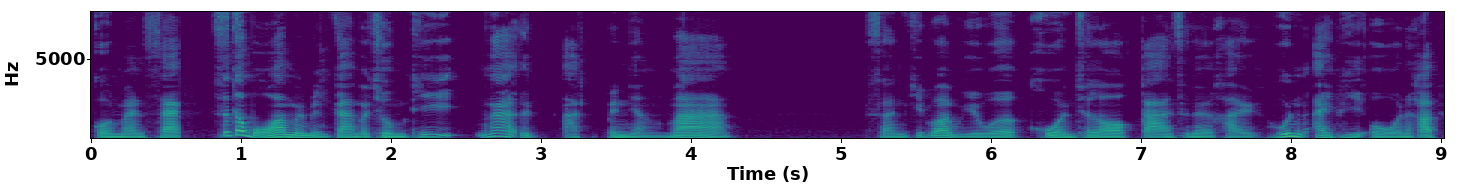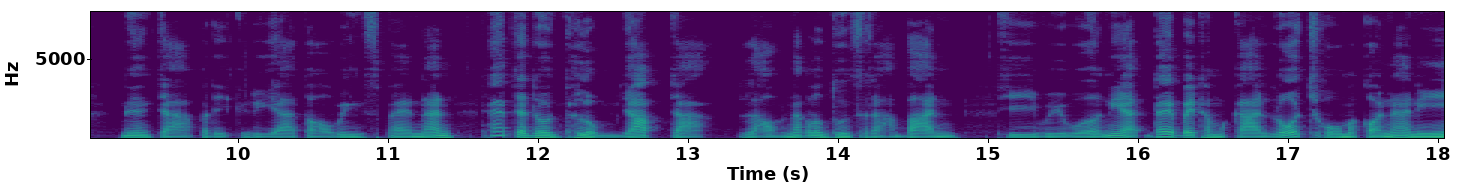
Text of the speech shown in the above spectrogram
Goldman Sachs ซึ่งต้องบอกว่ามันเป็นการประชุมที่น่าอึดอัดเป็นอย่างมาก ซันคิดว่า WeWork ควรชะลอการเสนอขายหุ้น IPO นะครับ เนื่องจากปฏิกิริยาต่อ Wingspan นั้น แทบจะโดนถล่มยับจากเหล่านักลงทุนสถาบัน ที่ WeWork เนี่ยได้ไปทำการโลดโชว์มาก่อนหน้านี้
